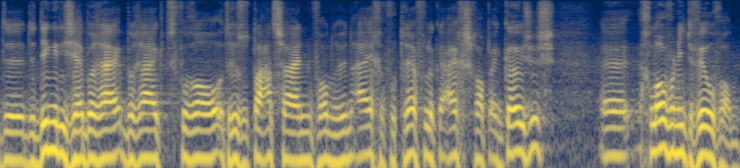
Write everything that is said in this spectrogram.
de, de dingen die ze hebben bereikt vooral het resultaat zijn van hun eigen voortreffelijke eigenschappen en keuzes, uh, geloof er niet te veel van.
